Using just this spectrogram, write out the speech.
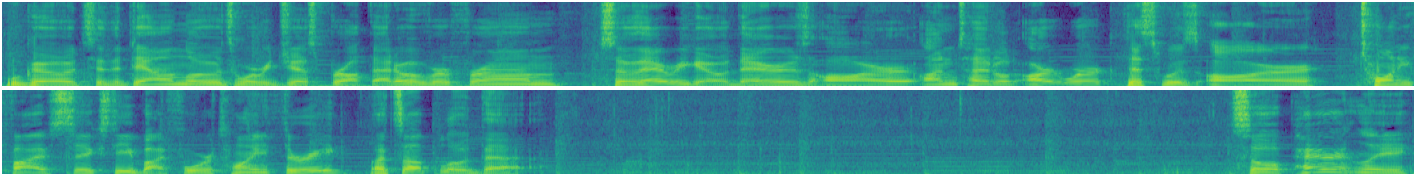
we'll go to the downloads where we just brought that over from. So there we go, there's our untitled artwork. This was our 2560 by 423. Let's upload that. So apparently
